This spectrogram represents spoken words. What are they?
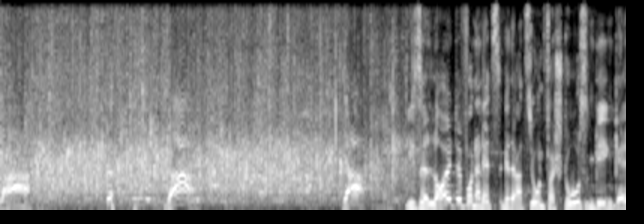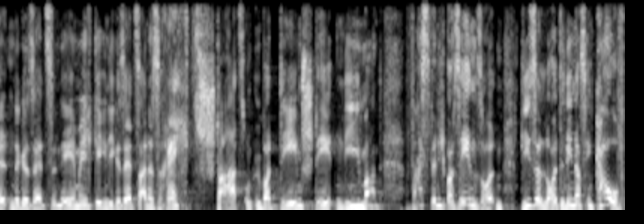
Ja. ja. Ja. Diese Leute von der letzten Generation verstoßen gegen geltende Gesetze, nämlich gegen die Gesetze eines Rechtsstaats und über dem steht niemand. Was wir nicht übersehen sollten, diese Leute nehmen das in Kauf,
